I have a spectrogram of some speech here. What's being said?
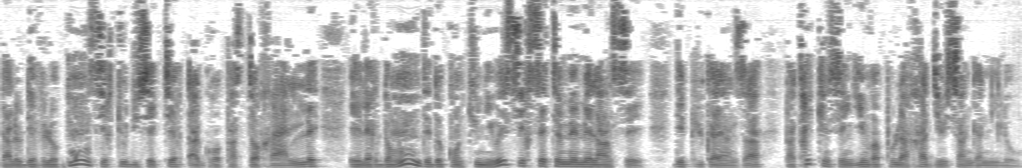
dans le développement surtout du secteur agropastoral et leur demande de continuer sur cette même lancée. Depuis Kayanza, Patrick va pour la radio Sanganilo.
